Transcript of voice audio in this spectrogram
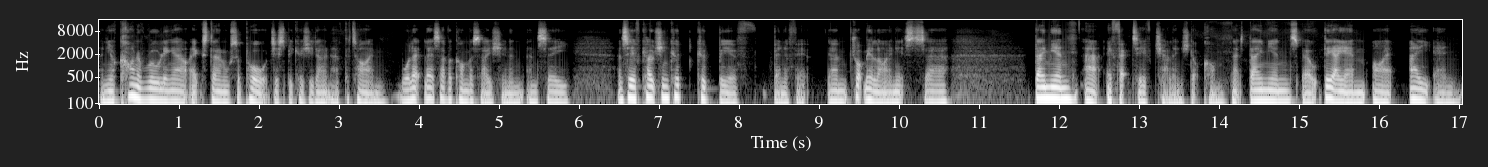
and you're kind of ruling out external support just because you don't have the time. Well, let, let's have a conversation and, and see and see if coaching could, could be of benefit. Um, drop me a line. It's uh, Damian at effectivechallenge.com. That's Damian spelled D A M I A N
